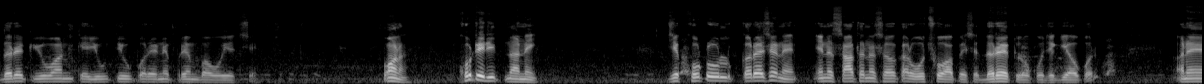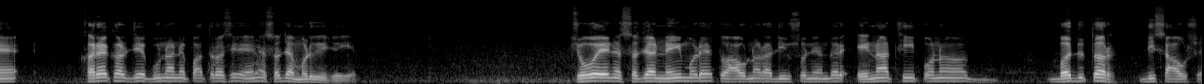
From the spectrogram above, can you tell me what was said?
દરેક યુવાન કે યુવતી ઉપર એને પ્રેમ ભાવ હોય જ છે. પણ ખોટી રીતના નહીં. જે ખોટું કરે છે ને એને સાથ અને સહકાર ઓછો આપે છે દરેક લોકો જગ્યા ઉપર. અને ખરેખર જે ગુનાને પાત્ર છે એને સજા મળવી જોઈએ. જો એને સજા નહીં મળે તો આવનારા દિવસોની અંદર એનાથી પણ બદતર દિશા આવશે.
